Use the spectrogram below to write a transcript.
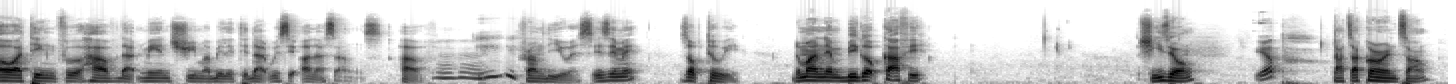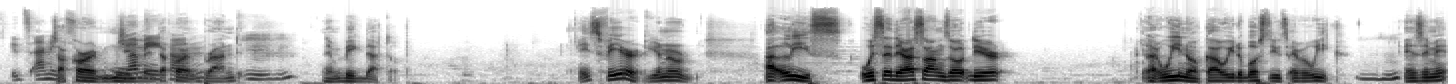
our thing to have that mainstream ability that we see other songs have mm-hmm. from the US. Is it me? It's up to we. The man named big up coffee. She's young. Yep. That's a current song. It's an It's a current movement, a current brand. Mm-hmm. Then big that up. It's fair, you know. At least we say there are songs out there that we know, cause we the bust youths every week. Mm-hmm. You see me?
